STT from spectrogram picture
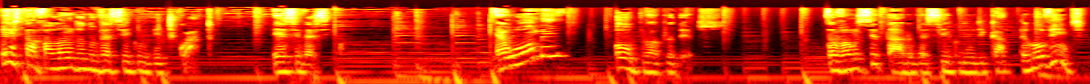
Quem está falando no versículo 24? Esse versículo. É o homem ou o próprio Deus? Então vamos citar o versículo indicado pelo ouvinte.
